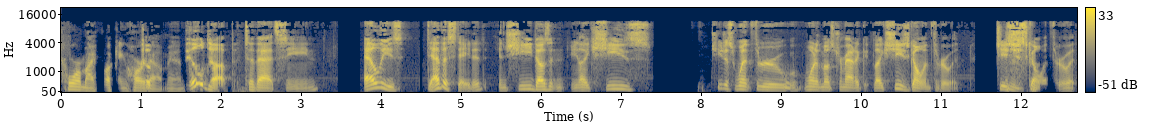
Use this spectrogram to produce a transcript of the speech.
tore my fucking heart out man build up to that scene, Ellie's devastated and she doesn't like she's she just went through one of the most traumatic like she's going through it. She's hmm. just going through it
